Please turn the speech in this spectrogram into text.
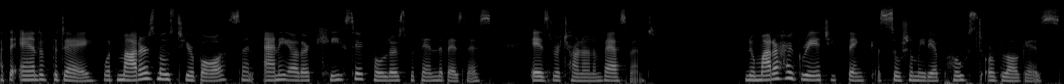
At the end of the day, what matters most to your boss and any other key stakeholders within the business is return on investment. No matter how great you think a social media post or blog is,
